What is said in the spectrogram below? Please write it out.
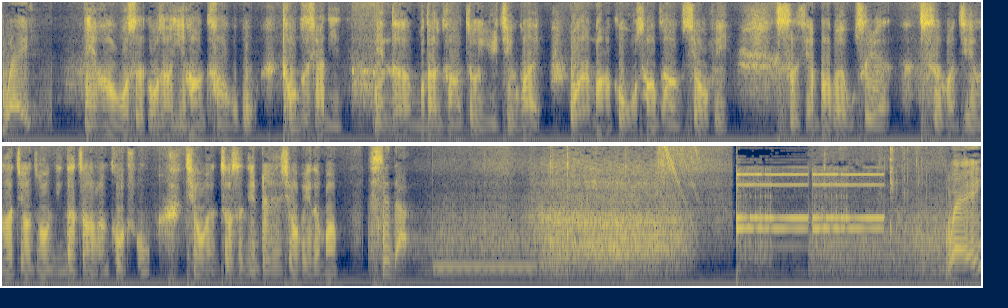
喂，您好，我是工商银行卡务部，通知下您，您的牡丹卡正于境外沃尔玛购物商场消费四千八百五十元，此款金额将从您的账上扣除。请问这是您本人消费的吗？是的。喂，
